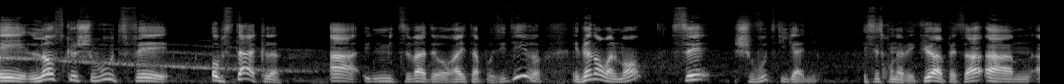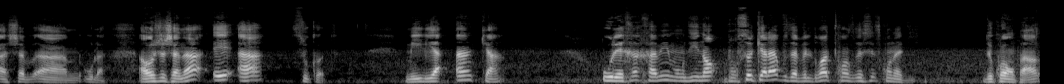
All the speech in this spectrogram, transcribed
et lorsque Shvut fait obstacle à une mitzvah de Horaïta positive, eh bien normalement, c'est Shvut qui gagne. Et c'est ce qu'on a vécu à Pessa, à, à, à, à Rosh Hashanah et à Sukkot. Mais il y a un cas où les Chachamim m'ont dit non, pour ce cas-là, vous avez le droit de transgresser ce qu'on a dit. De quoi on parle?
